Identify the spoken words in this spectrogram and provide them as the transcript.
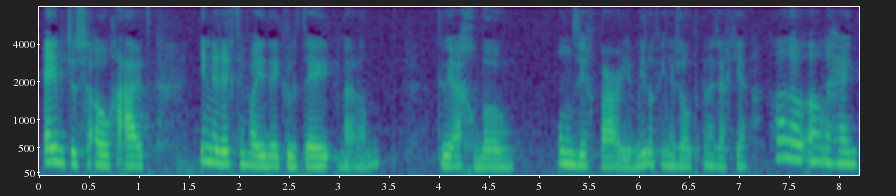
eventjes zijn ogen uit in de richting van je decolleté. Maar dan doe jij gewoon onzichtbaar je middelvingers op. En dan zeg je, hallo ome Henk.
